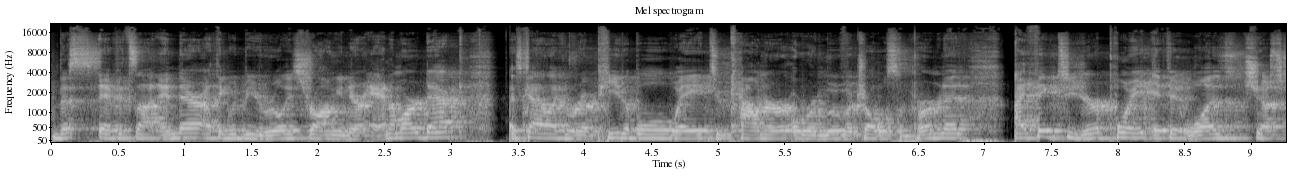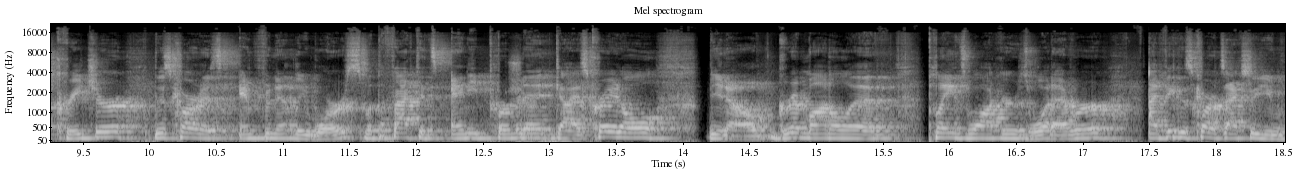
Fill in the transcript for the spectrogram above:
this if it's not in there, I think would be really strong in your Animar deck. It's kind of like a repeatable way to counter or remove a troublesome permanent. I think to your point, if it was just creature, this card is infinitely worse. But the fact it's any permanent, Gaea's Cradle, you know, grim monolith, planeswalkers, whatever, I think this card's actually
